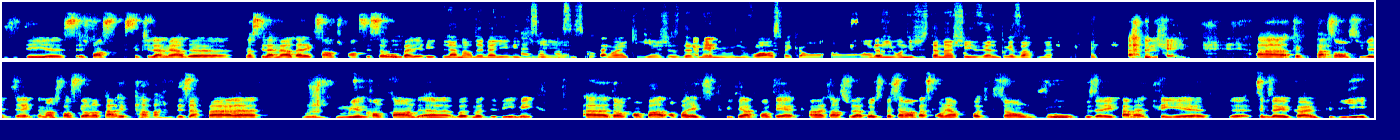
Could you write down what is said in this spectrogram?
visiter. Euh, je pense, c'est-tu la mère de. Non, c'est la mère d'Alexandre, je pense, c'est ça, ou Valérie? La mère de Valérie qui vient, ouais, qui vient juste de venir nous, nous voir. Ça fait qu'on on, est, on est justement chez elle présentement. OK. Euh, passons au sujet directement. Je pense qu'on a parlé pas mal des affaires euh, pour juste mieux comprendre euh, votre mode de vie. Mais euh, donc, on parle, on parle des difficultés affrontées en étant sur la route, spécialement parce qu'on est en production. Vous, vous avez pas mal créé, euh, vous avez quand même publié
